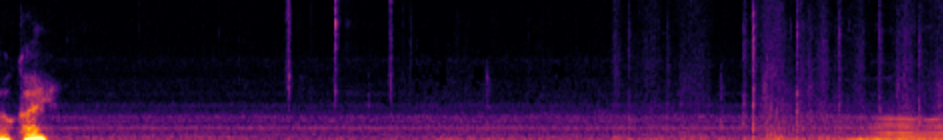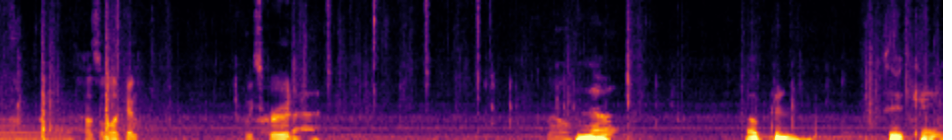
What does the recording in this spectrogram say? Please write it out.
Okay. How's it looking? We screwed? No? No. Open suitcase.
